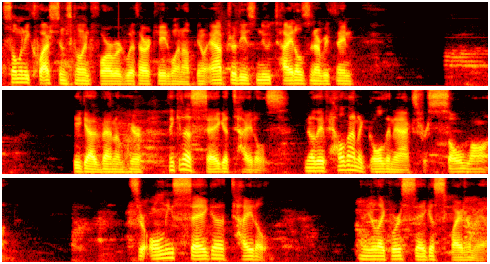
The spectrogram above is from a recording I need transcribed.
So many questions going forward with Arcade One Up. You know, after these new titles and everything, he got Venom here. Thinking of Sega titles. You know, they've held on a Golden Axe for so long. It's their only Sega title. And you're like, where's Sega Spider Man?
